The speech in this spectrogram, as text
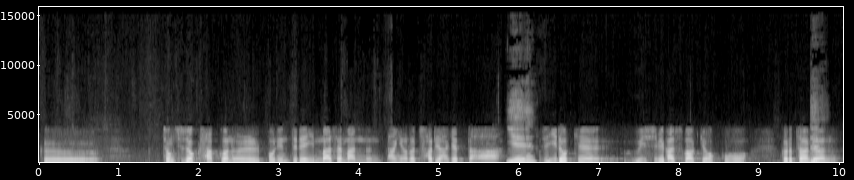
그 정치적 사건을 본인들의 입맛에 맞는 방향으로 처리하겠다. 예. 이제 이렇게 의심이 갈 수밖에 없고 그렇다면 네.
